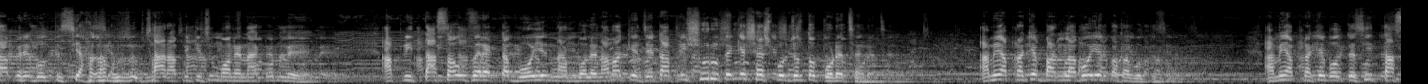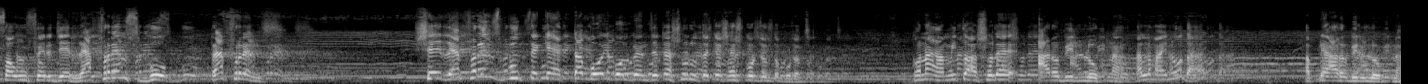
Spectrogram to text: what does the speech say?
না পেরে বলতেছি, আল্লাহ হুজুর, স্যার, আপনি কিছু মনে না করলে আপনি তাসাউফের একটা বইয়ের নাম বলেন। আমাকে যেটা আপনি শুরু থেকে শেষ পর্যন্ত পড়েছেন। আমি আপনাকে বাংলা বইয়ের কথা বলতেছি। আমি আপনাকে বলতেছি, তাসাউফের যে রেফারেন্স বুক রেফারেন্স সেই রেফারেন্স বুক থেকে একটা বই বলবেন যেটা শুরু থেকে শেষ পর্যন্ত পড়েছে। কোন, আমি তো আসলে আরবির লোক না। আল্লাহ মাই নো দা আপনি আরবির লোক না।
